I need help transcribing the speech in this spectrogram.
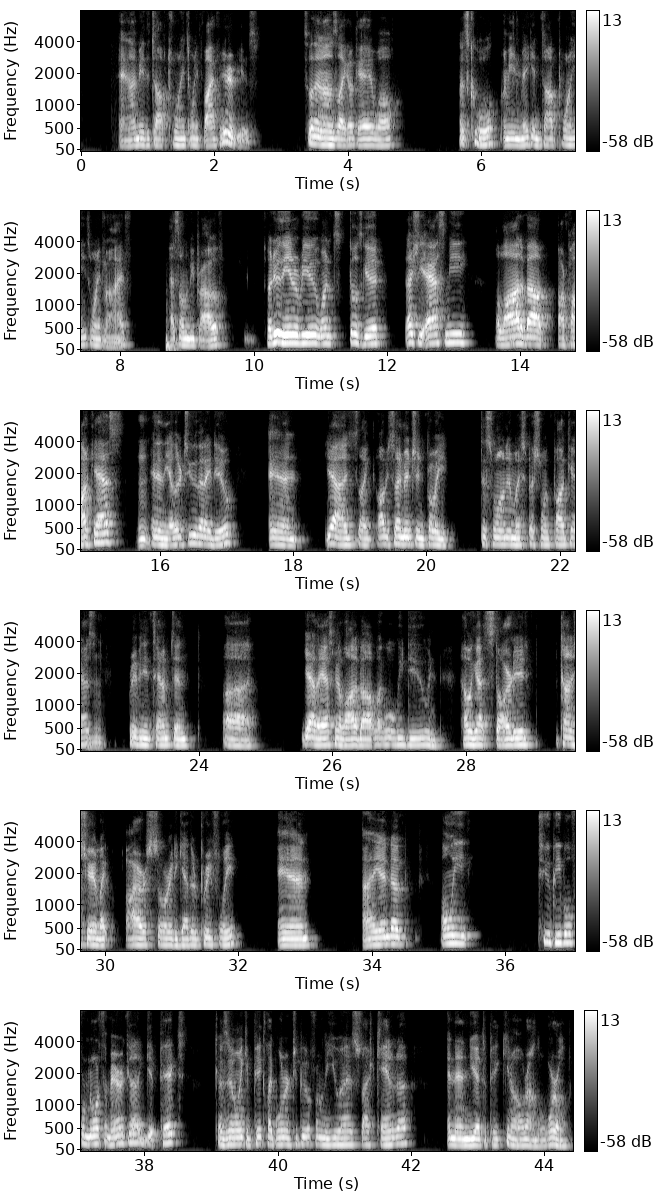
and I made the top 20, 25 for interviews. So then I was like, okay, well, that's cool. I mean, making top 20, 25, that's something to be proud of. So I do the interview, once goes good. They actually asked me a lot about our podcast Mm. and then the other two that I do. And yeah, it's like obviously I mentioned probably this one in my special Olympics podcast, Mhm. Brave in the Attempt. And uh yeah, they asked me a lot about like what we do and how we got started. We kind of shared like our story together briefly. And I end up only two people from North America get picked because they only can pick like one or two people from the U.S. slash Canada, and then you have to pick you know around the world.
